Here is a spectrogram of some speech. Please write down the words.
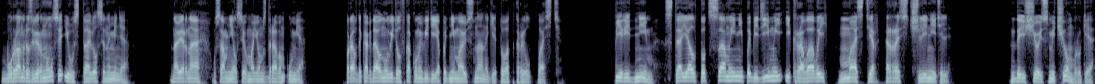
Буран развернулся и уставился на меня. Наверное, усомнился в моем здравом уме. Правда, когда он увидел, в каком виде я поднимаюсь на ноги, то открыл пасть. Перед ним стоял тот самый непобедимый и кровавый мастер-расчленитель. Да еще и с мечом в руке.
